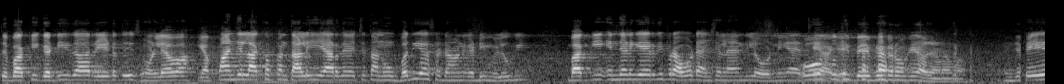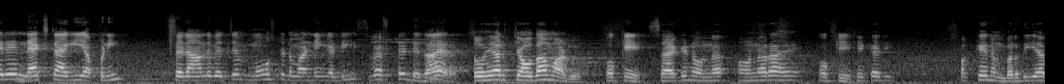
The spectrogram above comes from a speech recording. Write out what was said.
ਤੇ ਬਾਕੀ ਗੱਡੀ ਦਾ ਰੇਟ ਤੁਸੀਂ ਸੁਣ ਲਿਆ ਵਾ 5 ਲੱਖ 45 ਹਜ਼ਾਰ ਦੇ ਵਿੱਚ ਤੁਹਾਨੂੰ ਵਧੀਆ ਸਡਾਨ ਗੱਡੀ ਮਿਲੂਗੀ। ਬਾਕੀ ਇੰਜਨ ਗੇਅਰ ਦੀ ਭਰਾਵੋ ਟੈਨਸ਼ਨ ਲੈਣ ਦੀ ਲੋੜ ਨਹੀਂ ਹੈ ਇੱਥੇ ਉਹ ਆ ਤੁਸੀਂ ਕੇ ਬੇਫਿਕਰ ਹੋ ਕੇ ਆ ਜਾਣਾ ਵਾ। ਫਿਰ ਨੈਕਸਟ ਆ ਗਈ ਆਪਣੀ ਸਡਾਨ ਦੇ ਵਿੱਚ ਮੋਸਟ ਡਿਮਾਂਡਿੰਗ ਗੱਡੀ Swift Dzire 2014 model okay second owner owner ਆ ਇਹ। ਓਕੇ ਠੀਕ ਹੈ ਜੀ। ਪੱਕੇ ਨੰਬਰ ਦੀ ਆ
